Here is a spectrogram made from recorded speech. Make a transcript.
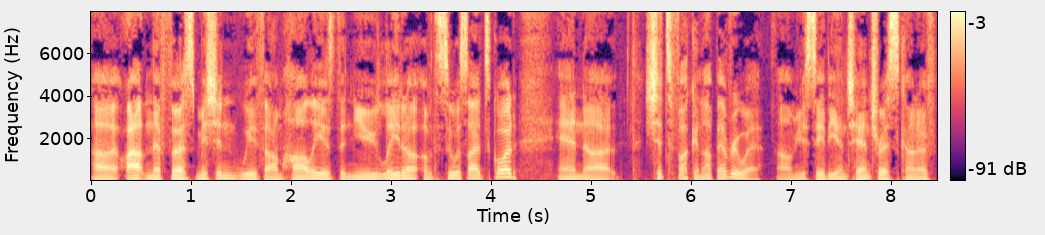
uh, out in their first mission with um, Harley as the new leader of the Suicide Squad, and uh, shit's fucking up everywhere. Um, you see the Enchantress kind of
